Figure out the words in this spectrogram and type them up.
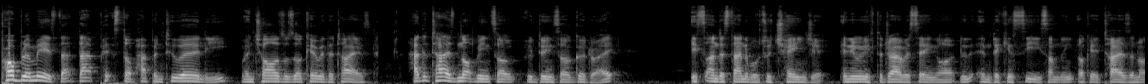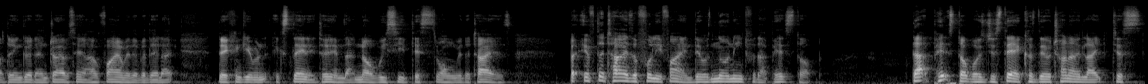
problem is that that pit stop happened too early when Charles was okay with the tires. Had the tires not been so doing so good, right? It's understandable to change it. And even if the driver's saying, "Oh," and they can see something, okay, tires are not doing good, and driver's saying, "I'm fine with it," but they're like, they can give and explain it to him that no, we see this wrong with the tires. But if the tires are fully fine, there was no need for that pit stop. That pit stop was just there because they were trying to like just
